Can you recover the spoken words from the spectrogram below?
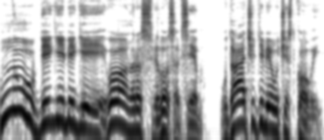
Ну, беги, беги, вон рассвело совсем. Удачи тебе, участковый.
